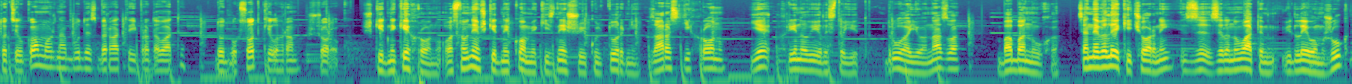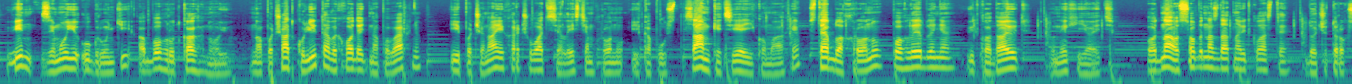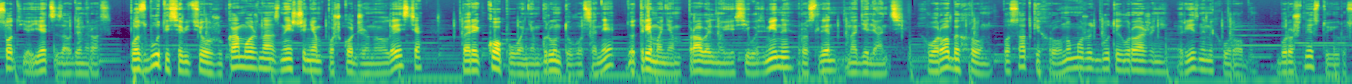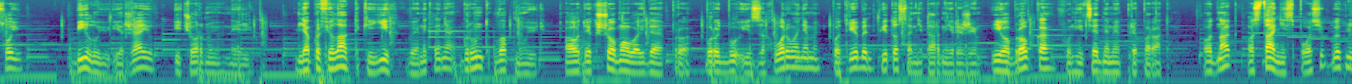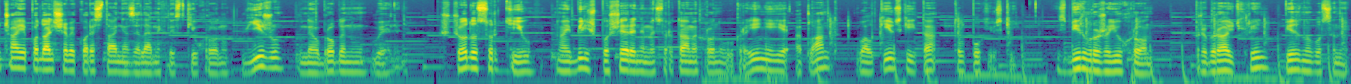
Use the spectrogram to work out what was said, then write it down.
то цілком можна буде збирати і продавати до 200 кг щороку. Шкідники хрону. Основним шкідником, який знищує культурні зарості хрону, є хріновий листоїд. Друга його назва бабануха. Це невеликий чорний з зеленуватим відливом жук. Він зимує у ґрунті або грудках гною. На початку літа виходить на поверхню і починає харчуватися листям хрону і капусти. Самки цієї комахи стебла хрону поглиблення відкладають у них яйця. Одна особина здатна відкласти до 400 яєць за один раз. Позбутися від цього жука можна знищенням пошкодженого листя, перекопуванням ґрунту восени, дотриманням правильної сівозміни рослин на ділянці. Хвороби хрону. Посадки хрону можуть бути уражені різними хворобами: борошнистою росою, білою іржею і чорною гниллю. Для профілактики їх виникнення ґрунт вапнують. А от якщо мова йде про боротьбу із захворюваннями, потрібен фітосанітарний режим і обробка фунгіцидними препаратами. Однак останній спосіб виключає подальше використання зелених листків хрону в їжу в необробленому вигляді. Щодо сортів, найбільш поширеними сортами хрону в Україні є Атлант, Валківський та Толпухівський. Збір врожаю хрону. Прибирають хрінь пізно восени.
